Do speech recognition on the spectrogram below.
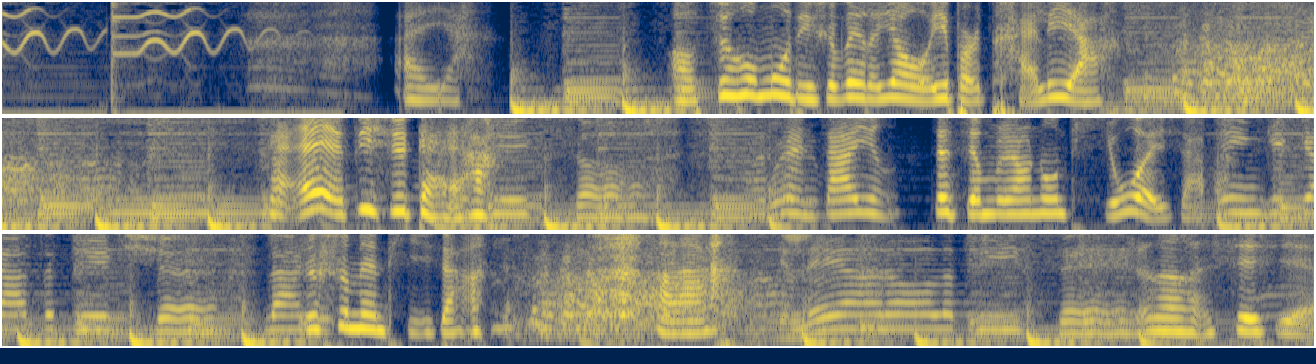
哎呀，哦，最后目的是为了要我一本台历啊！改，必须改啊！那你答应在节目当中提我一下吧，就顺便提一下。好啦，真的很谢谢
